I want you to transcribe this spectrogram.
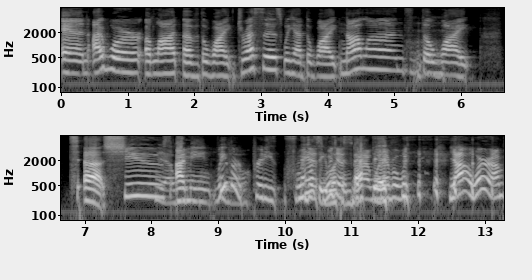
And I wore a lot of the white dresses. We had the white nylons, the white t- uh, shoes. Yeah, I mean, we you were know, pretty We snazzy just we looking just back got then. whatever we. y'all were. I'm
